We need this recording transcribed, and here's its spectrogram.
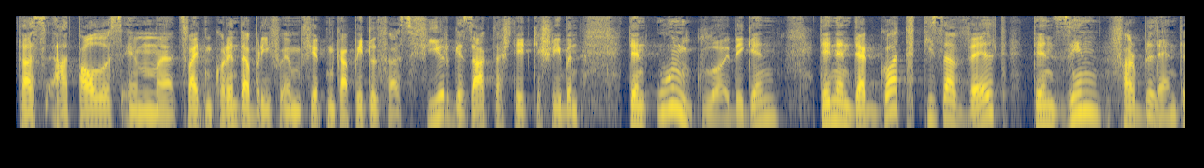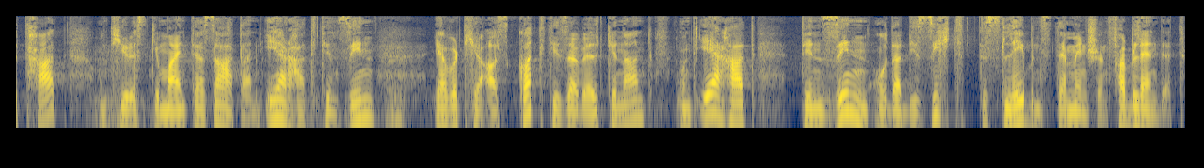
Das hat Paulus im äh, zweiten Korintherbrief im vierten Kapitel, Vers 4 gesagt. Da steht geschrieben, den Ungläubigen, denen der Gott dieser Welt den Sinn verblendet hat. Und hier ist gemeint der Satan. Er hat den Sinn, er wird hier als Gott dieser Welt genannt. Und er hat den Sinn oder die Sicht des Lebens der Menschen verblendet.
